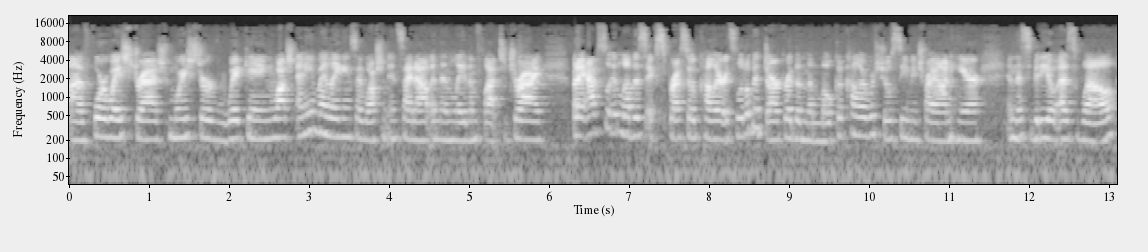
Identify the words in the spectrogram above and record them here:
uh, four-way stretch, moisture wicking. Wash any of my leggings, I wash them inside out and then lay them flat to dry. But I absolutely love this espresso color. It's a little bit darker than the mocha color, which you'll see me try on here in this video as well.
